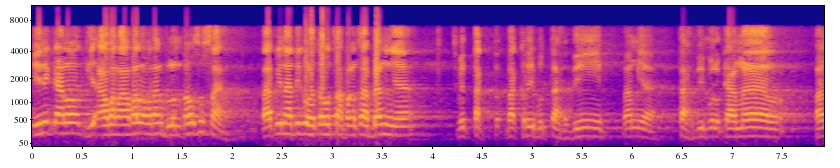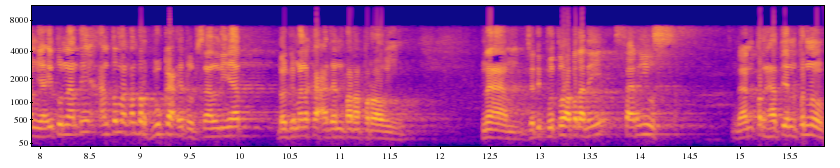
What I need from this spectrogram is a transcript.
ini kalau di awal-awal orang belum tahu susah. Tapi nanti kalau tahu cabang-cabangnya, tak, takribut tahdhib, paham ya? Tahdhibul kamal, paham ya? Itu nanti antum akan terbuka itu bisa lihat bagaimana keadaan para perawi. Nah, jadi butuh apa tadi? Serius dan perhatian penuh.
